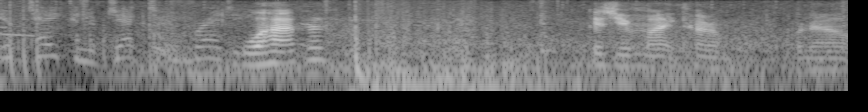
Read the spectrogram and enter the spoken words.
have taken objective Freddie. What happened? Cause your mic kind of went out.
